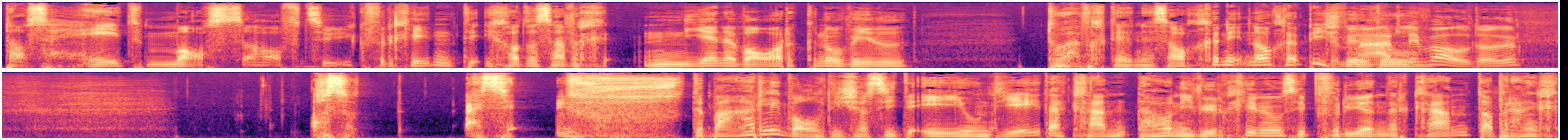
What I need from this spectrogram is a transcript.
Das hat massenhaft Zeug für Kinder. Ich habe das einfach nie wahrgenommen, weil du einfach diesen Sachen nicht nachher bist. Der Märliwald, oder? Also, es, der Märliwald ist ja seit eh und je, den, kennt, den habe ich wirklich noch seit früher erkannt, aber eigentlich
